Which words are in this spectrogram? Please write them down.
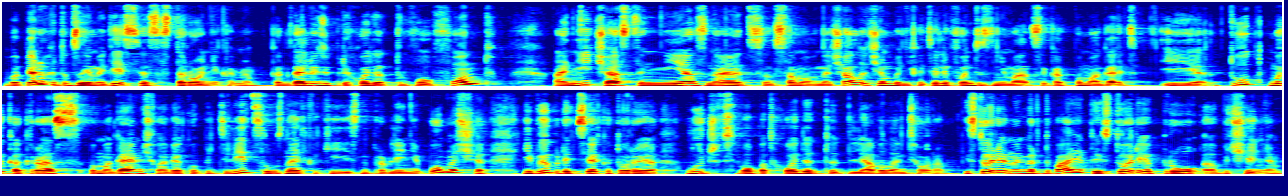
Во-первых, это взаимодействие со сторонниками. Когда люди приходят в фонд, они часто не знают с самого начала, чем бы они хотели в фонде заниматься как помогать. И тут мы как раз помогаем человеку определиться, узнать, какие есть направления помощи и выбрать те, которые лучше всего подходят для волонтера. История номер два — это история про обучение.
